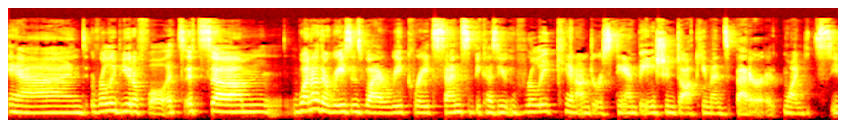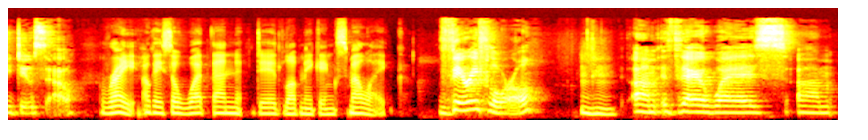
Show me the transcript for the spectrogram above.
and really beautiful. It's it's um, one of the reasons why I recreate scents because you really can understand the ancient documents better once you do so. Right. Okay. So what then did lovemaking smell like? very floral. Mm-hmm. Um, there was um,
